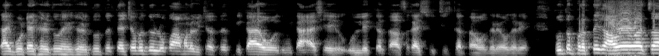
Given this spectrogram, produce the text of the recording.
काय गोट्या खेळतो हे खेळतो तर त्याच्याबद्दल लोक आम्हाला विचारतात की काय हो तुम्ही काय असे उल्लेख करता असं काय सूचित करता वगैरे वगैरे. तो तर प्रत्येक अवयवाचा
